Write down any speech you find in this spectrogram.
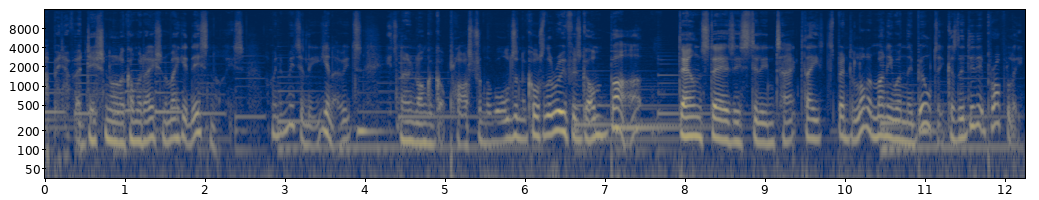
a bit of additional accommodation and make it this nice, I mean, admittedly, you know, it's mm. it's no longer got plaster on the walls, and of course the roof is gone, but downstairs is still intact. They spent a lot of money when they built it because they did it properly,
